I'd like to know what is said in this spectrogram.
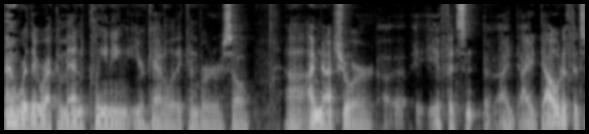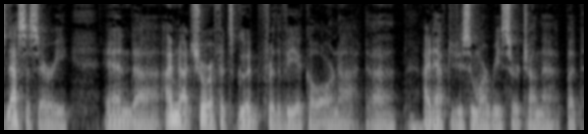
where they recommend cleaning your catalytic converter. So. Uh, I'm not sure uh, if it's. I, I doubt if it's necessary, and uh, I'm not sure if it's good for the vehicle or not. Uh, I'd have to do some more research on that, but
